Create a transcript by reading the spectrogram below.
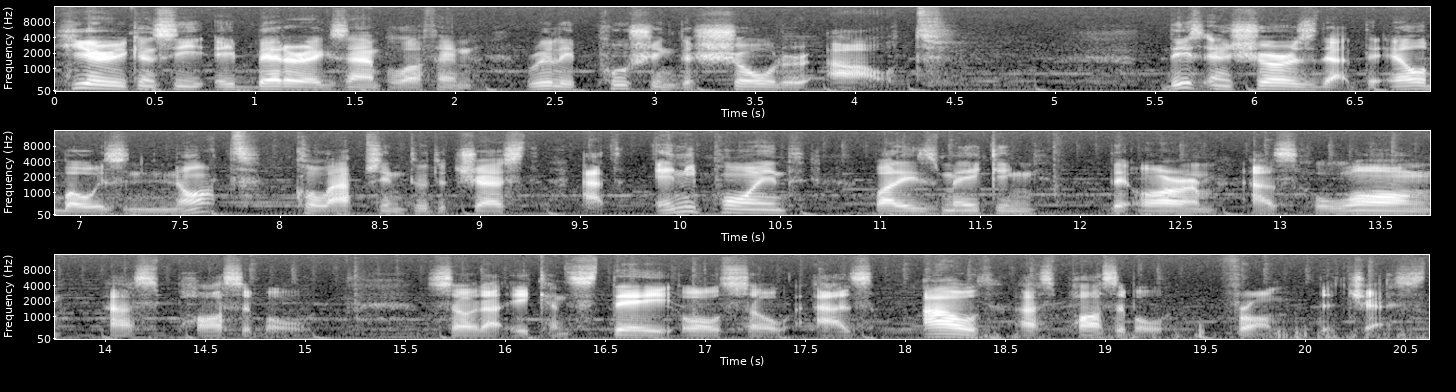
Here you can see a better example of him really pushing the shoulder out. This ensures that the elbow is not collapsing to the chest at any point, but is making the arm as long as possible so that it can stay also as out as possible from the chest.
